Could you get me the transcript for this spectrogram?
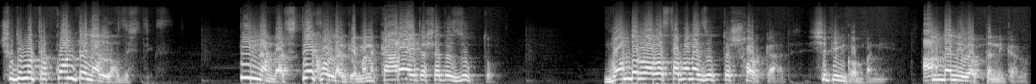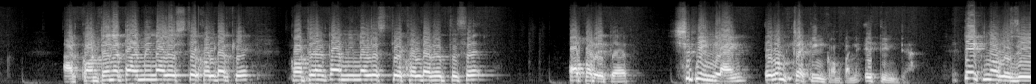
শুধুমাত্র কন্টেনার লজিস্টিক্স তিন নাম্বার স্টেক হোল্ডারকে মানে কারা এটার সাথে যুক্ত? বন্দর ব্যবস্থাপনায় যুক্ত সরকার শিপিং কোম্পানি আমদানি রপ্তানিকারক আর কন্টেনার টার্মিনালের স্টেক হোল্ডারকে কন্টেনার টার্মিনালের স্টেক হোল্ডার হতেছে অপারেটর শিপিং লাইন এবং ট্রেকিং কোম্পানি এই তিনটা। টেকনোলজি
